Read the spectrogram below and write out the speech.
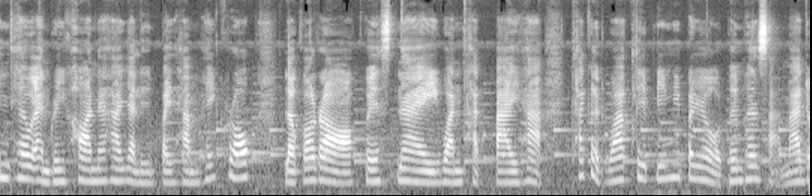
Intel and Recon นะคะ อย่าลืมไปทำให้ครบ แล้วก็รอ Quest ในวันถัดไปค่ะ ถ้าเกิดว่าคลิปนี้มีประโยชน์เพื่อนๆ สามารถโด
